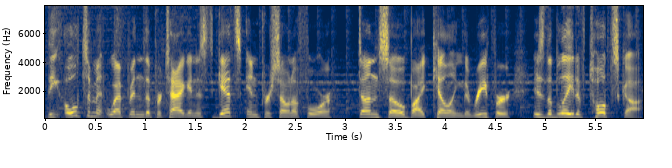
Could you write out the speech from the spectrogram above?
the ultimate weapon the protagonist gets in Persona 4, done so by killing the Reaper, is the Blade of Totsuka,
